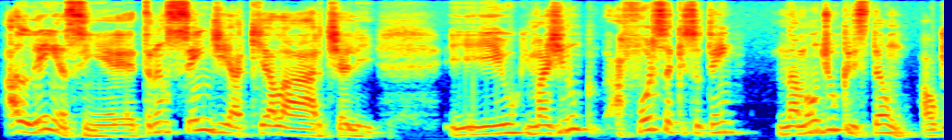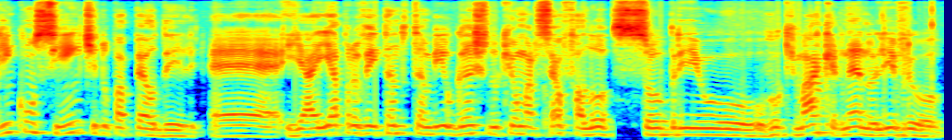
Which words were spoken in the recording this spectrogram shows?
além, assim, é, transcende aquela arte ali. E eu imagino a força que isso tem na mão de um cristão, alguém consciente do papel dele. É, e aí, aproveitando também o gancho do que o Marcel falou sobre o Huckmacher, né, no livro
